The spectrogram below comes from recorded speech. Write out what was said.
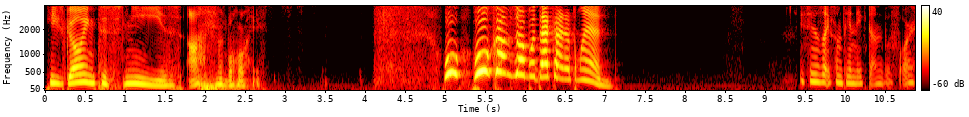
he's going to sneeze on the boys. Who who comes up with that kind of plan? It seems like something they've done before.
